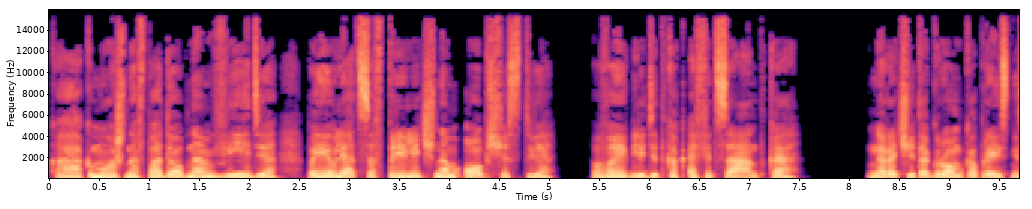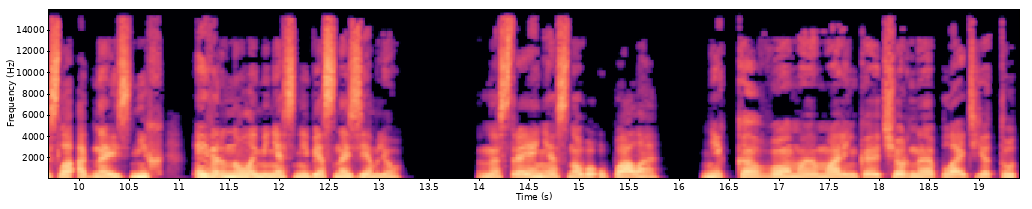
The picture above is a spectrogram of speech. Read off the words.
«Как можно в подобном виде появляться в приличном обществе? Выглядит как официантка», Нарочито громко произнесла одна из них и вернула меня с небес на землю. Настроение снова упало. Никого мое маленькое черное платье тут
